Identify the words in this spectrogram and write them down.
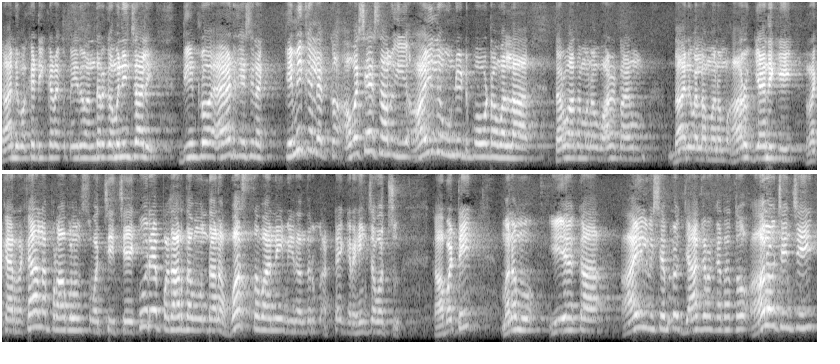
కానీ ఒకటి ఇక్కడ మీరు అందరు గమనించాలి. దీంట్లో యాడ్ చేసిన కెమికల్ యొక్క అవశేషాలు ఈ ఆయిల్లో ఉండిపోవటం వల్ల తర్వాత మనం వాడటం దానివల్ల మనం ఆరోగ్యానికి రకరకాల ప్రాబ్లమ్స్ వచ్చి చేకూరే పదార్థం ఉందన్న వాస్తవాన్ని మీరందరూ అట్టే గ్రహించవచ్చు. కాబట్టి మనము ఈ యొక్క ఆయిల్ విషయంలో జాగ్రత్తతో ఆలోచించి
